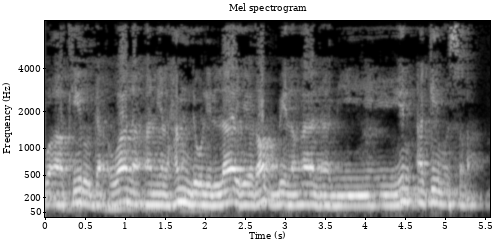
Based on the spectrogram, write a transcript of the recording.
wa akhiru da'wana anil hamdulillahi rabbil alamin. Aqimussalam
